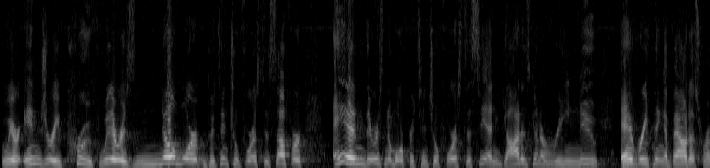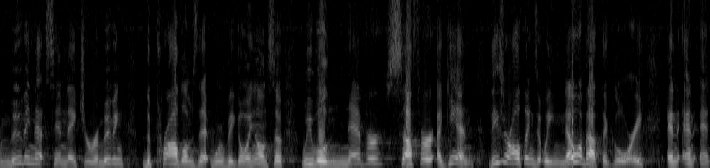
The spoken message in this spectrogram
we are injury proof. There is no more potential for us to suffer, and there is no more potential for us to sin. God is going to renew everything about us, removing that sin nature, removing the problems that will be going on. So we will never suffer again. These are all things that we know about the glory, and, and, and,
